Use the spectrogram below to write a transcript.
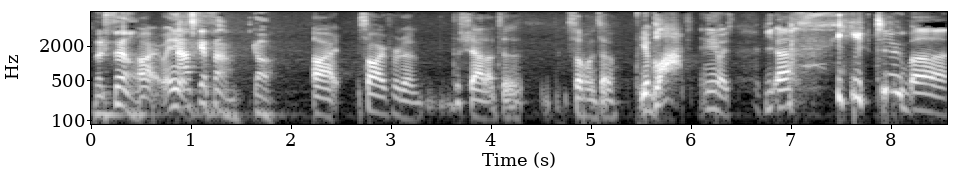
But Phil, All right, well, anyway. Ask FM, go. All right, sorry for the the shout out to so and so. You blocked. Anyways, uh, YouTube uh,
